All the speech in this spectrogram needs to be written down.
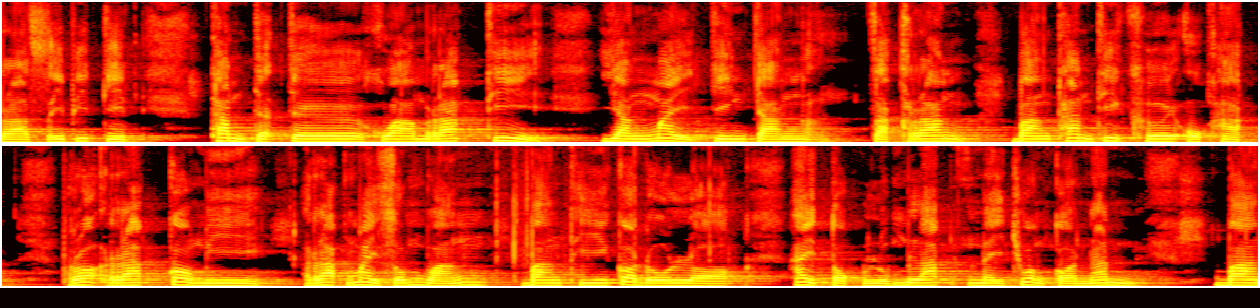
ราศีพิจิก ท่านจะเจอความรักที่ยังไม่จริงจังสักครั้ง บางท่านที่เคยอกหัก เพราะรักก็มีรักไม่สมหวัง บางทีก็โดนหลอก ให้ตกหลุมรักในช่วงก่อนนั้น บาง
